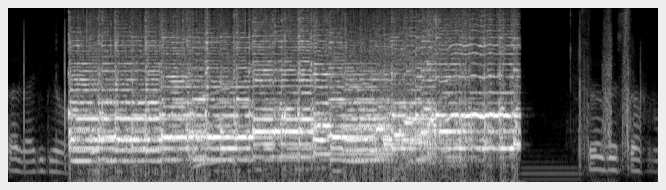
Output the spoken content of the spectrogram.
Öyle gidiyor. Tövbe estağfurullah.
